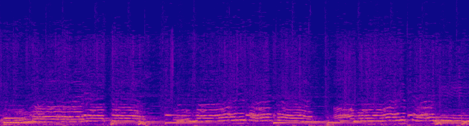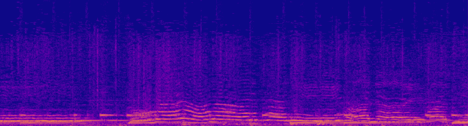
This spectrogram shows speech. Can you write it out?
তোমার তোমার আমার প্রাণে। তোমার আমার প্রাণে বাসি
